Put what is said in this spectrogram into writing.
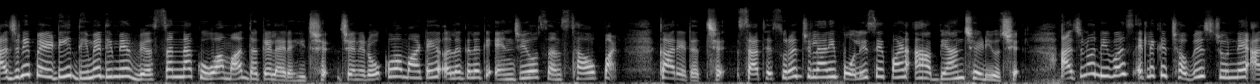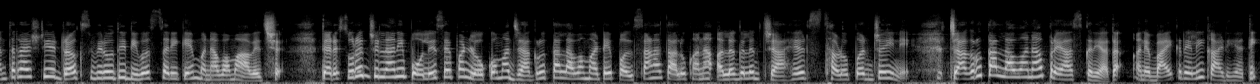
આજની પેઢી ધીમે ધીમે વ્યસનના કૂવામાં ધકેલાઈ રહી છે, જેને રોકવા માટે અલગ અલગ એનજીઓ સંસ્થાઓ પણ કાર્યરત છે. સાથે સુરત જિલ્લાની પોલીસે પણ આ અભિયાન છેડ્યું છે. આજનો દિવસ એટલે કે છવ્વીસ જૂનને આંતરરાષ્ટ્રીય ડ્રગ્સ વિરોધી દિવસ તરીકે મનાવવામાં આવે છે. ત્યારે સુરત જિલ્લાની પોલીસે પણ લોકોમાં જાગૃતતા લાવવા માટે પલસાણા તાલુકાના અલગ અલગ જાહેર સ્થળો પર જઈને જાગૃતતા લાવવાના પ્રયાસ કર્યા હતા અને બાઇક રેલી કાઢી હતી.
